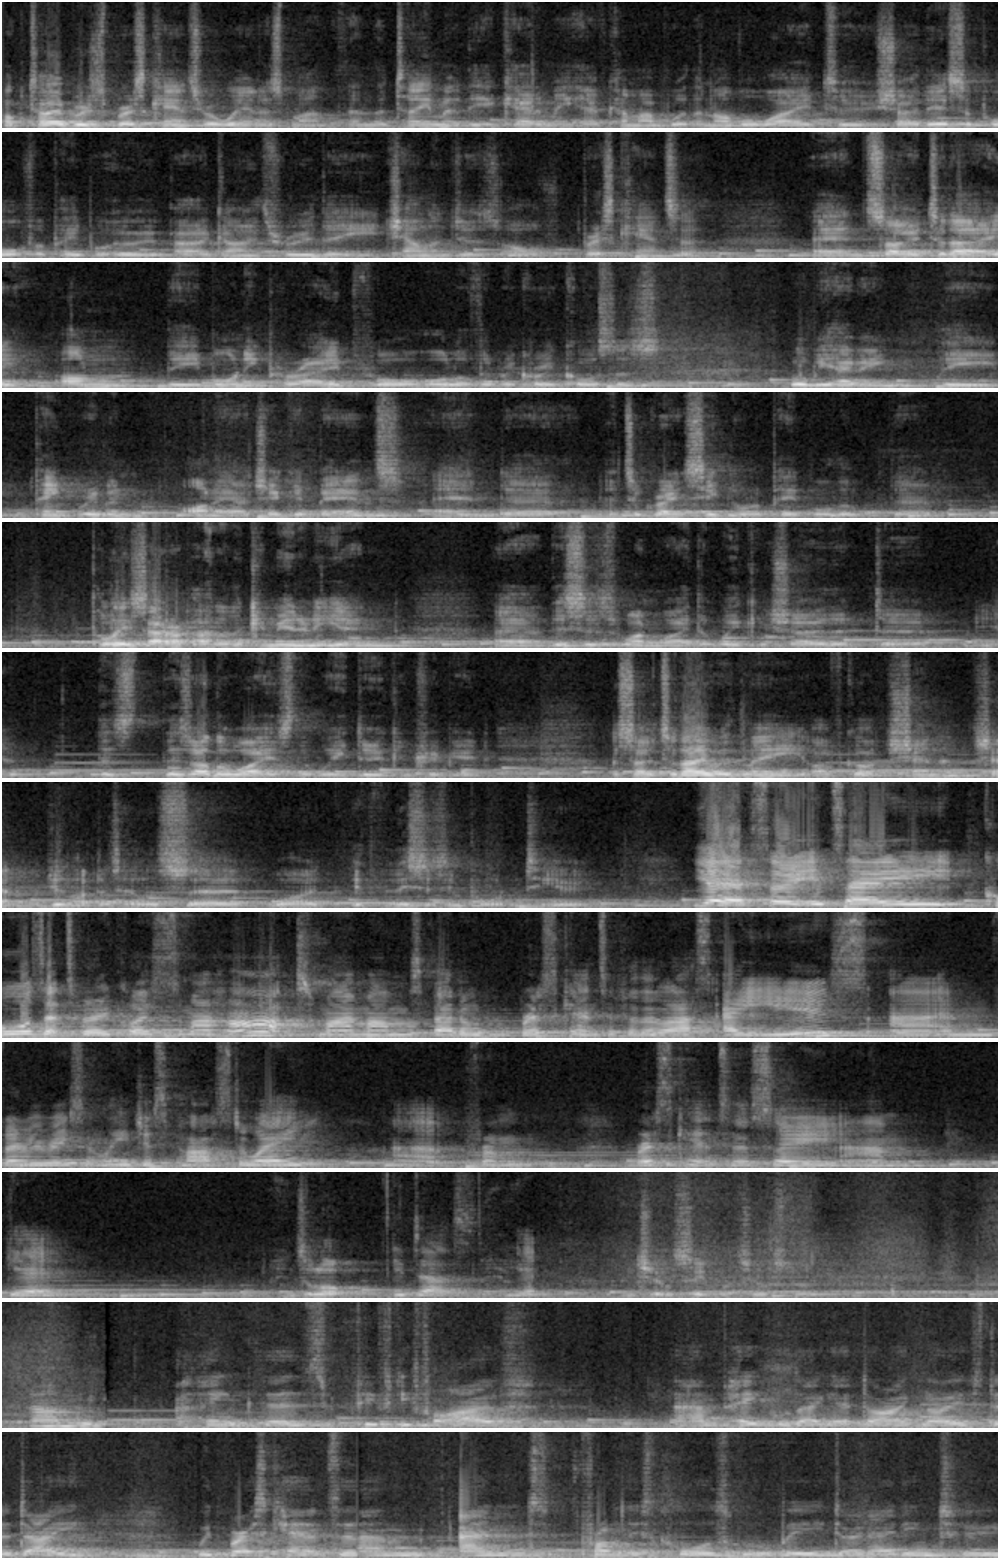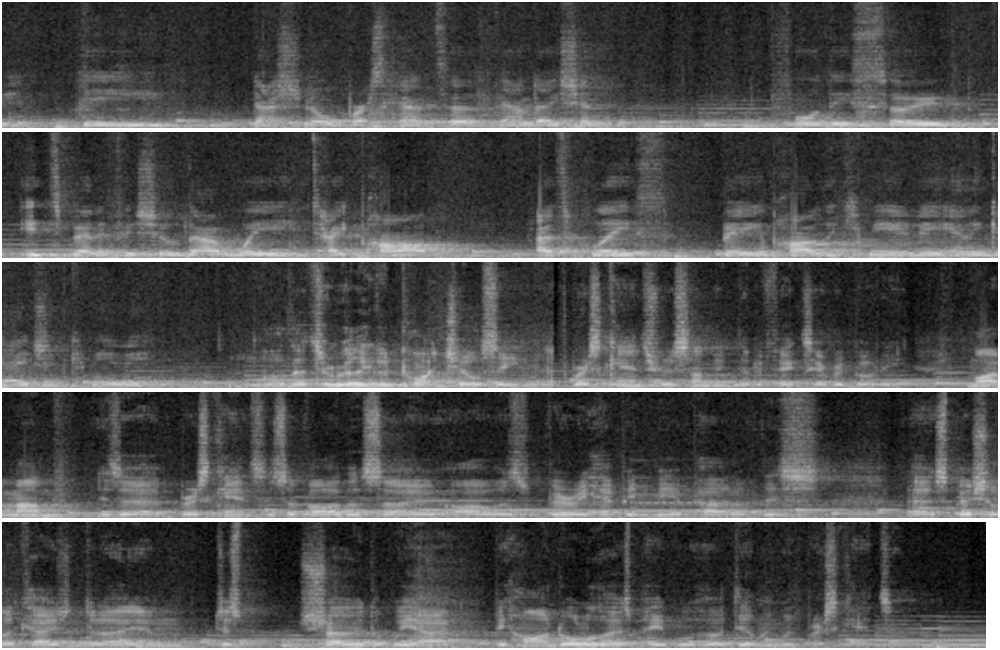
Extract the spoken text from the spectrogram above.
October is Breast Cancer Awareness Month and the team at the Academy have come up with a novel way to show their support for people who are going through the challenges of breast cancer. And so today, on the morning parade for all of the recruit courses, we'll be having the pink ribbon on our checkered bands and uh, it's a great signal to people that the police are a part of the community and uh, this is one way that we can show that uh, you know, there's, there's other ways that we do contribute. So today with me I've got Shannon. Shannon, would you like to tell us uh, why it, this is important to you? Yeah, so it's a cause that's very close to my heart. My mum's battled breast cancer for the last eight years uh, and very recently just passed away uh, from breast cancer. So um, yeah, Means a lot. it does. Yeah. And Chelsea, what's your story? Um, I think there's 55 um, people that get diagnosed a day with breast cancer um, and from this cause we'll be donating to the National Breast Cancer Foundation for this so it's beneficial that we take part as police, being a part of the community and engaging the community. Well, that's a really good point, Chelsea. Breast cancer is something that affects everybody. My mum is a breast cancer survivor, so I was very happy to be a part of this uh, special occasion today and just show that we are behind all of those people who are dealing with breast cancer.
